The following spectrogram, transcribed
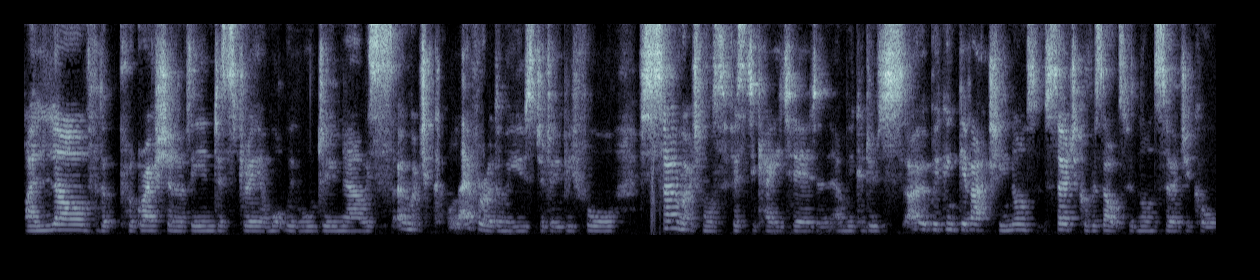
I love the progression of the industry and what we all do now is so much cleverer than we used to do before, so much more sophisticated, and, and we can do so, we can give actually non surgical results with non surgical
